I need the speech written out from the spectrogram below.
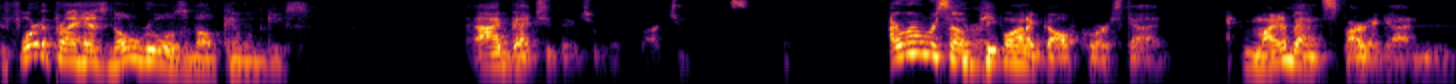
Florida probably has no rules about killing geese. I bet you there's a rule about killing. I remember some right. people on a golf course got, might have been in Sparta, got in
